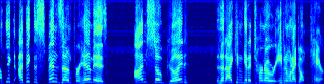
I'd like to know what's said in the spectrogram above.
I think I think the spin zone for him is I'm so good that I can get a turnover even when I don't care.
